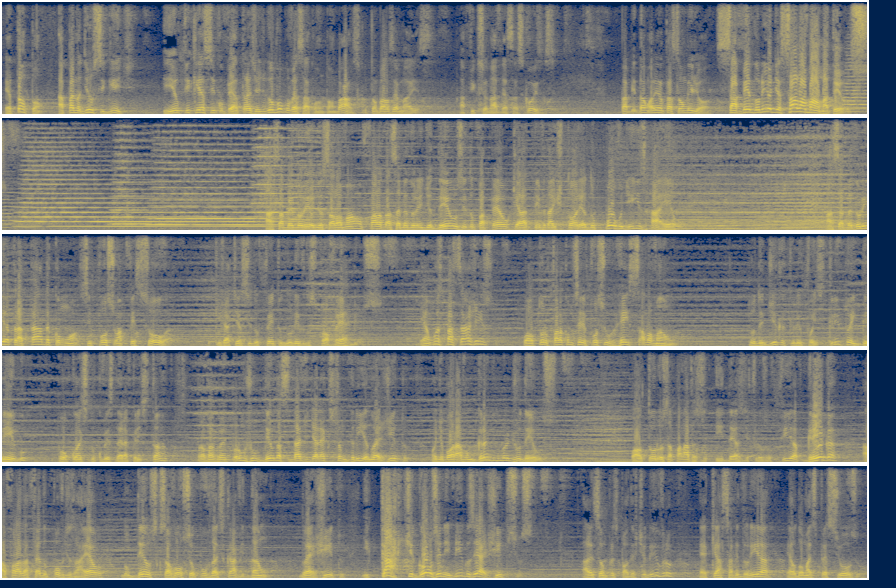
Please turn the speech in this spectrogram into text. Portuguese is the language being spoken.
Então, Tom, a página diz o seguinte, e eu fiquei assim com o pé atrás, eu digo, eu vou conversar com o Tom Barros, que o Tom Barros é mais aficionado dessas coisas, para me dar uma orientação melhor. Sabedoria de Salomão, Mateus. A sabedoria de Salomão fala da sabedoria de Deus e do papel que ela teve na história do povo de Israel. A sabedoria é tratada como se fosse uma pessoa, que já tinha sido feito no livro dos Provérbios. Em algumas passagens, o autor fala como se ele fosse o rei Salomão. Tudo indica que livro foi escrito em grego, pouco antes do começo da era cristã, provavelmente por um judeu da cidade de Alexandria, no Egito, onde morava um grande número de judeus. O autor usa palavras e ideias de filosofia grega ao falar da fé do povo de Israel, no Deus que salvou o seu povo da escravidão, do Egito e castigou os inimigos egípcios. A lição principal deste livro é que a sabedoria é o dom mais precioso.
